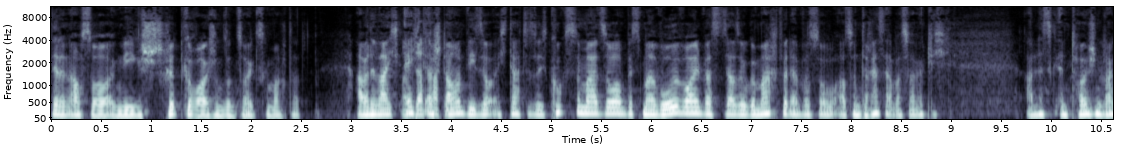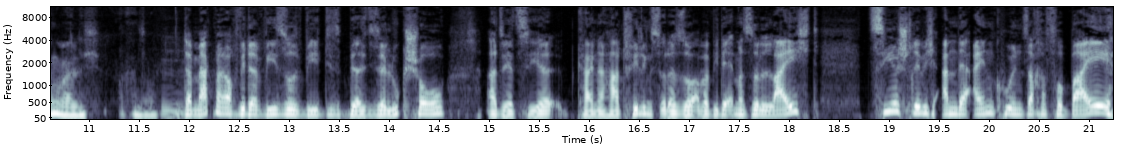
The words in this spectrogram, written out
der dann auch so irgendwie Schrittgeräusche und so ein Zeugs gemacht hat. Aber da war ich echt erstaunt, wie so, ich dachte so, ich guckst du mal so, bist mal wohlwollend, was da so gemacht wird, einfach so aus Interesse, aber es war wirklich alles enttäuschend langweilig. Also, Da merkt man auch wieder, wie so, wie diese, bei dieser Luke-Show, also jetzt hier keine Hard Feelings oder so, aber wie der immer so leicht zielstrebig an der einen coolen Sache vorbei.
